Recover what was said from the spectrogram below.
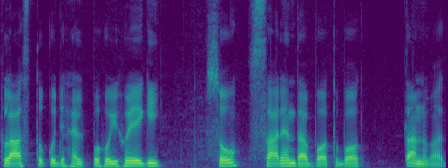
ਕਲਾਸ ਤੋਂ ਕੁਝ ਹੈਲਪ ਹੋਈ ਹੋਏਗੀ। ਸੋ ਸਾਰਿਆਂ ਦਾ ਬਹੁਤ ਬਹੁਤ ਧੰਨਵਾਦ।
